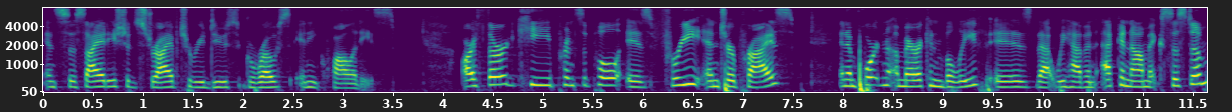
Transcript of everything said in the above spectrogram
and society should strive to reduce gross inequalities. Our third key principle is free enterprise. An important American belief is that we have an economic system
